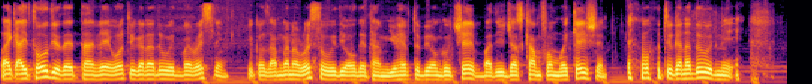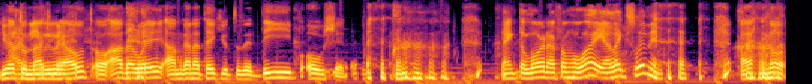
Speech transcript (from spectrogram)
Like I told you that time, hey, what you gonna do with my wrestling? Because I'm gonna wrestle with you all the time. You have to be on good shape, but you just come from vacation. what you gonna do with me? You have I to mean, knock we me out, or other way, I'm gonna take you to the deep ocean. Thank the Lord I'm from Hawaii. I like swimming. I know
